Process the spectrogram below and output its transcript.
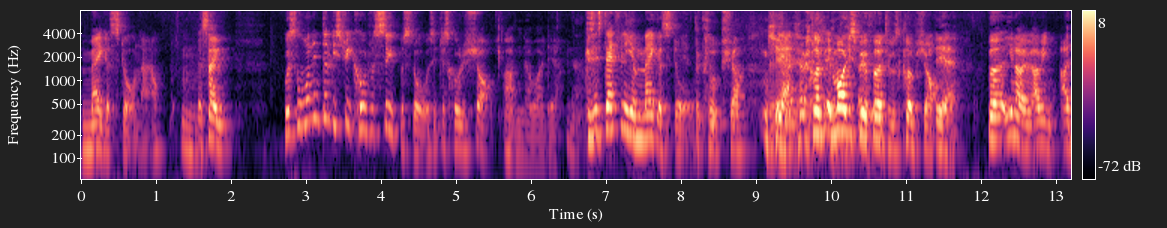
mega store now. Mm. So, was the one in Dudley Street called a superstore? Or was it just called a shop? I have no idea. No. Because it's definitely a mega store. the club shop. Yeah, club. It might just be referred to as club shop. Yeah. But you know, I mean, I,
